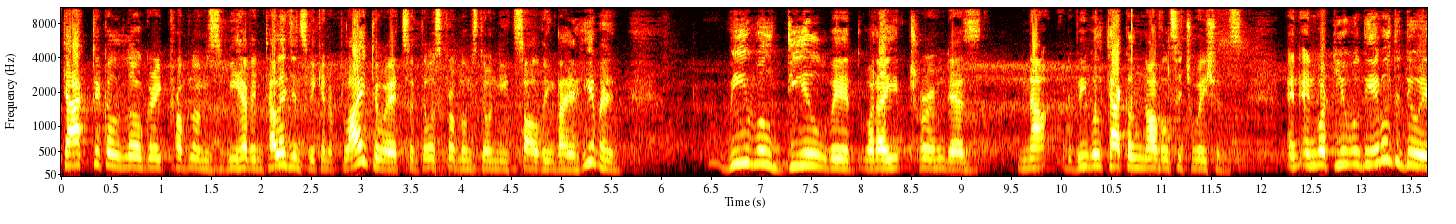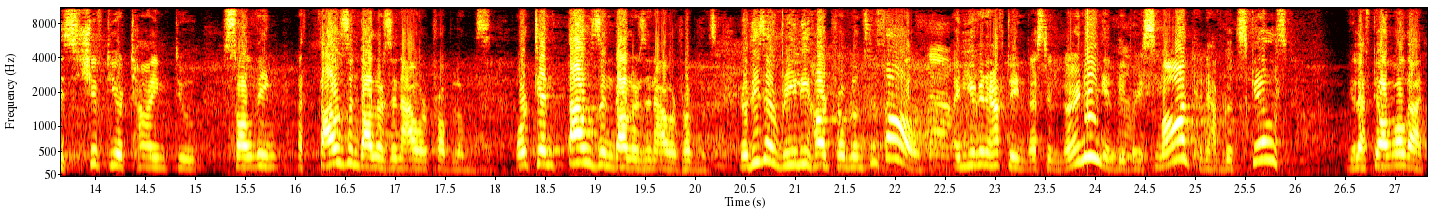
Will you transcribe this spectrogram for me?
tactical low grade problems, we have intelligence we can apply to it, so those problems don't need solving by a human we will deal with what I termed as now, we will tackle novel situations. And, and what you will be able to do is shift your time to solving $1,000 an hour problems or $10,000 an hour problems. Now, these are really hard problems to solve. Yeah. And you're going to have to invest in learning and be very smart and have good skills. You'll have to have all that.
